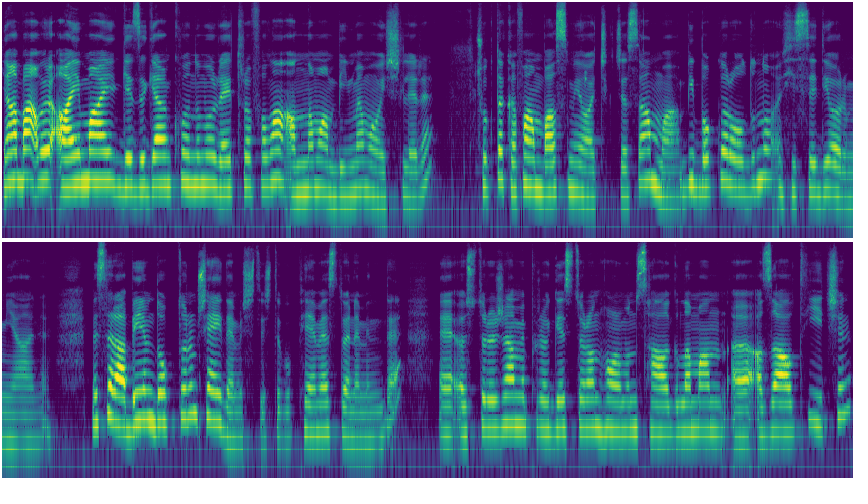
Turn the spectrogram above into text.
Ya ben böyle ay may gezegen konumu retro falan anlamam bilmem o işleri. Çok da kafam basmıyor açıkçası ama bir boklar olduğunu hissediyorum yani. Mesela benim doktorum şey demişti işte bu PMS döneminde e, östrojen ve progesteron hormonu salgılaman e, azaltığı için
